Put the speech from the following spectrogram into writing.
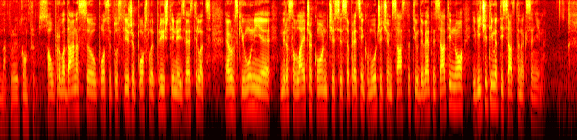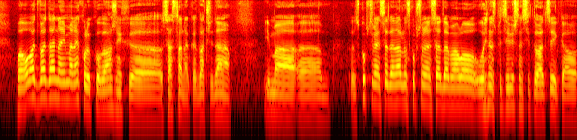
napravi kompromis. Pa upravo danas u posetu stiže pošle Prištine izvestilac Evropske unije Miroslav Lajčak. On će se sa predsjednikom Vučićem sastati u 19 sati, no i vi ćete imati sastanak sa njime. Pa ova dva dana ima nekoliko važnih uh, sastanaka, dva, tri dana. Ima... Uh, Skupština je sada, Narodna skupština je sada malo u jednoj specifičnoj situaciji kao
